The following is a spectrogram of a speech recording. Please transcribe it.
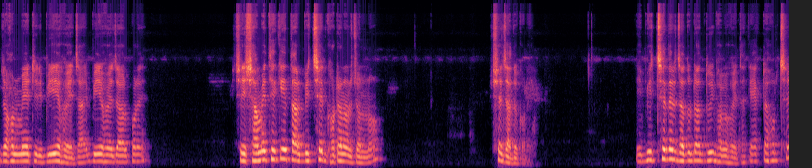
যখন মেয়েটির বিয়ে হয়ে যায়, বিয়ে হয়ে যাওয়ার পরে সেই স্বামী থেকে তার বিচ্ছেদ ঘটানোর জন্য সে জাদু করে। এই বিচ্ছেদের জাদুটা দুই ভাবে হয়ে থাকে। একটা হচ্ছে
